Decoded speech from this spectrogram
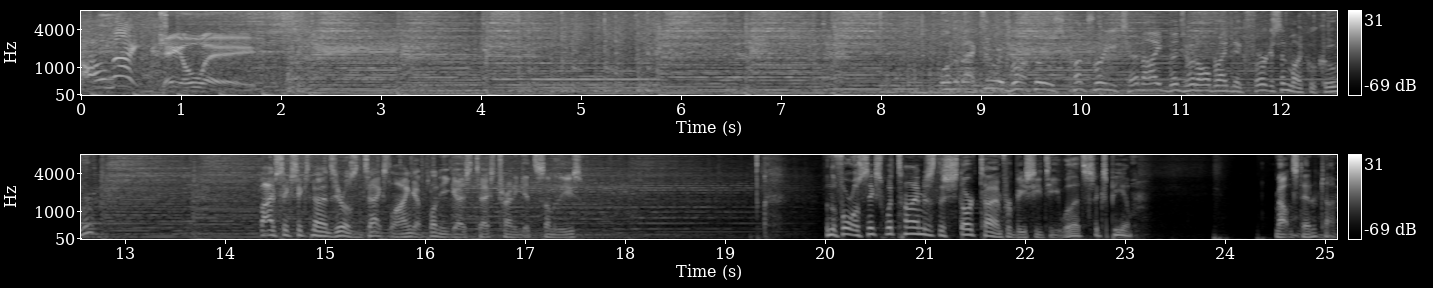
all night. KOA. Welcome back to it, Broncos Country tonight. Benjamin Albright, Nick Ferguson, Michael Coover. 56690 is the text line. Got plenty of you guys text trying to get some of these. From the 406, what time is the start time for BCT? Well, that's 6 p.m. Mountain Standard Time.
